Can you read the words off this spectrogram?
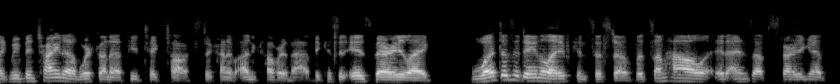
Like we've been trying to work on a few TikToks to kind of uncover that because it is very like, what does a day in the life consist of? But somehow it ends up starting at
